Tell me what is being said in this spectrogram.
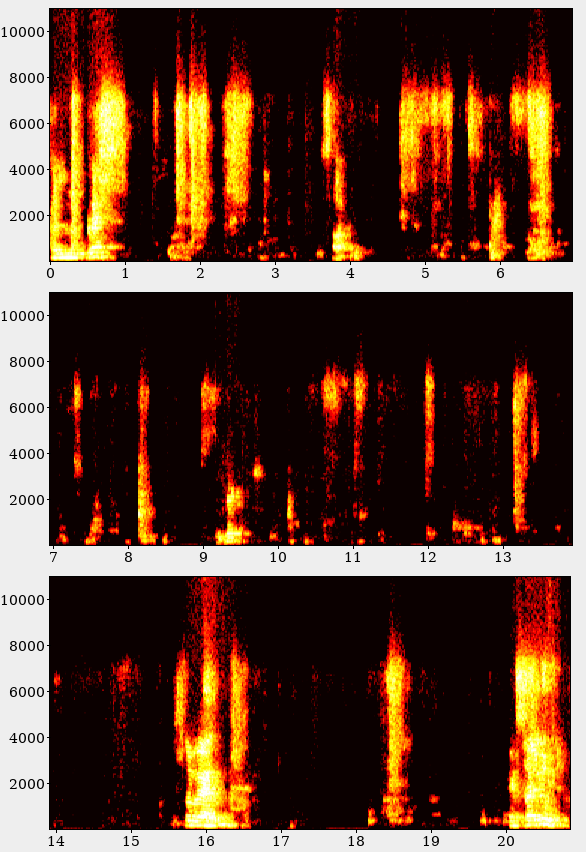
solute plus solid. Okay. So when a solute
